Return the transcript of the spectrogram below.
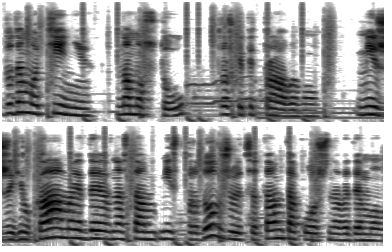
Додамо тіні на мосту, трошки підправимо. Між гілками, де в нас там міст продовжується, там також наведемо.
